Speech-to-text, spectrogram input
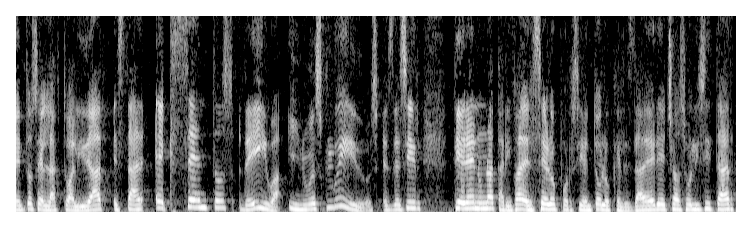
en la actualidad están exentos de IVA y no excluidos. Es decir, tienen una tarifa del 0%, lo que les da derecho a solicitar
